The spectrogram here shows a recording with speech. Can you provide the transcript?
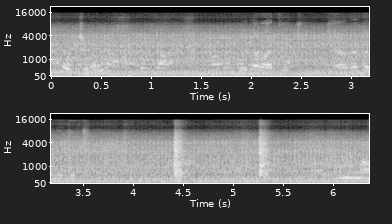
করছে মানে এটা করছি জায়গাটা বের না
